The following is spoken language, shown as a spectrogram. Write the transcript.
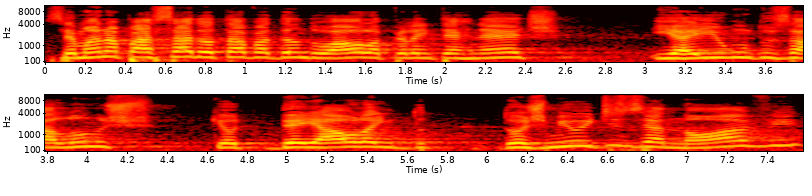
Semana passada eu estava dando aula pela internet e aí um dos alunos que eu dei aula em 2019,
